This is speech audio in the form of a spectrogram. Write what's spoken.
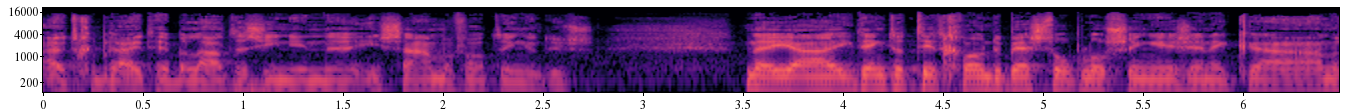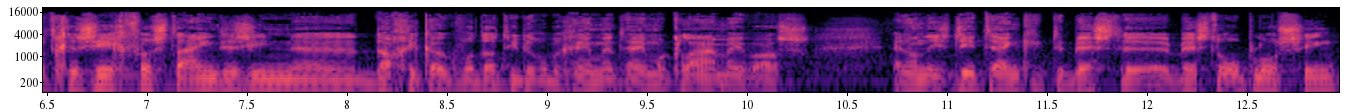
uitgebreid hebben laten zien in, eh, in samenvattingen. Dus. Nee, ja, ik denk dat dit gewoon de beste oplossing is. En ik, eh, aan het gezicht van Stijn te zien, eh, dacht ik ook wel dat hij er op een gegeven moment helemaal klaar mee was. En dan is dit denk ik de beste, beste oplossing.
